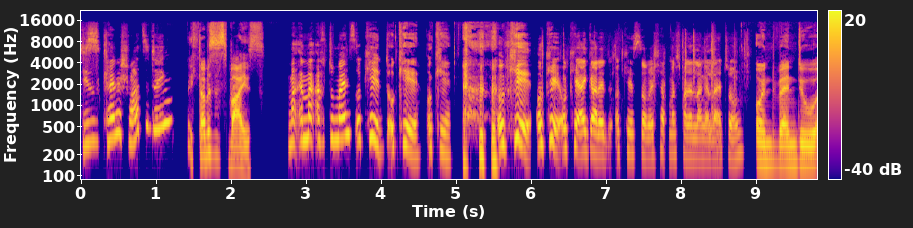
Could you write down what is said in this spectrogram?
Dieses kleine schwarze Ding? Ich glaube, es ist weiß. Ach, du meinst, okay, okay, okay. Okay, okay, okay, I got it. Okay, sorry, ich habe manchmal eine lange Leitung. Und wenn du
